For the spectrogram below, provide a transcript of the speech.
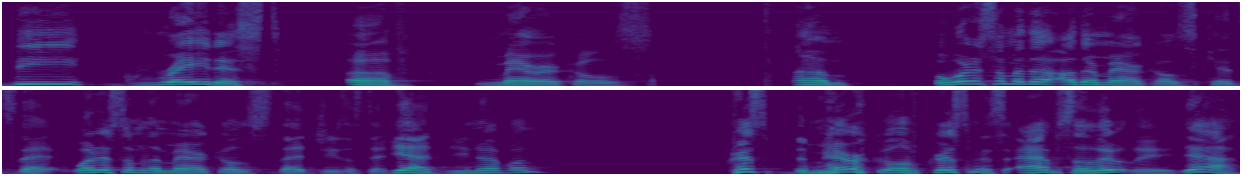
the greatest of miracles. Um, but what are some of the other miracles, kids? That what are some of the miracles that Jesus did? Yeah, do you know one? Chris, the miracle of Christmas, absolutely. Yeah.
